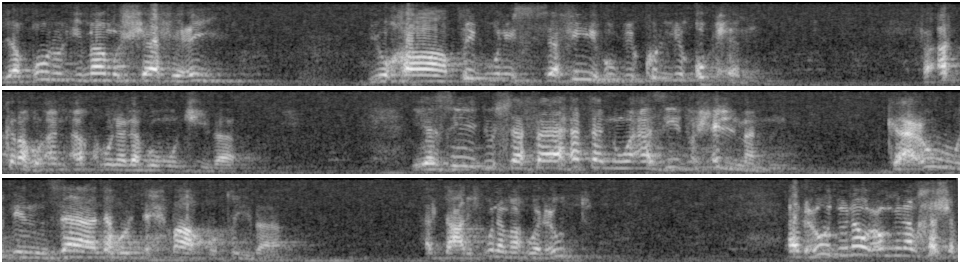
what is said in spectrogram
يقول الإمام الشافعي يخاطبني السفيه بكل قبح. فأكره أن أكون له مجيبا. يزيد سفاهة وأزيد حلما. كعود زاده الإحراق طيبا. هل تعرفون ما هو العود؟ العود نوع من الخشب.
